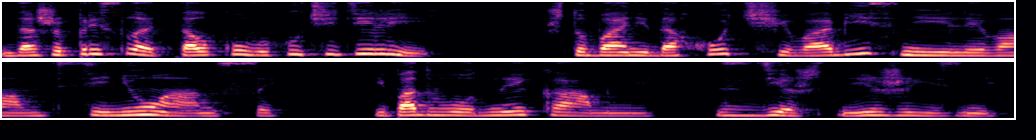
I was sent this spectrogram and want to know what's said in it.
даже прислать толковых учителей, чтобы они доходчиво объяснили вам все нюансы и подводные камни здешней жизни.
